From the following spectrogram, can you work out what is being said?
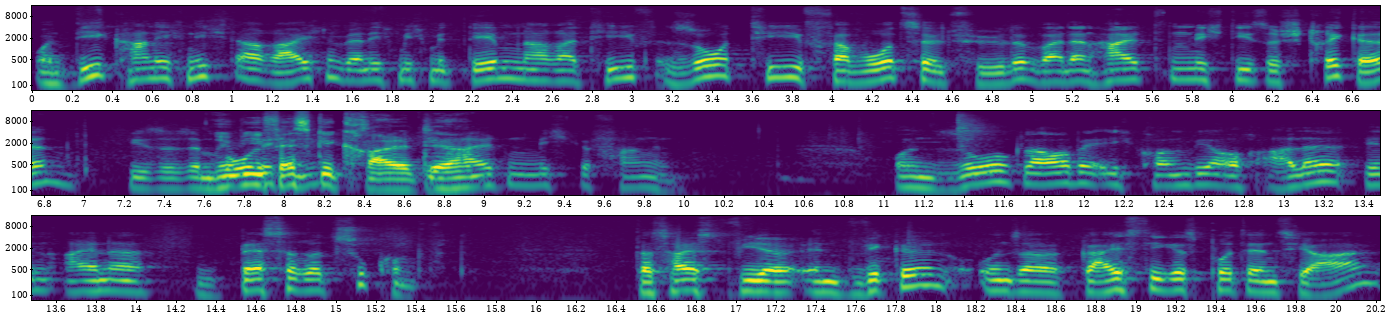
Und die kann ich nicht erreichen, wenn ich mich mit dem Narrativ so tief verwurzelt fühle, weil dann halten mich diese Stricke, diese Symbole, die ja. halten mich gefangen. Und so, glaube ich, kommen wir auch alle in eine bessere Zukunft. Das heißt, wir entwickeln unser geistiges Potenzial,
